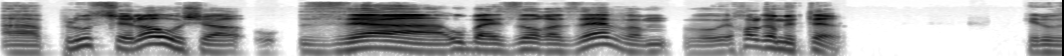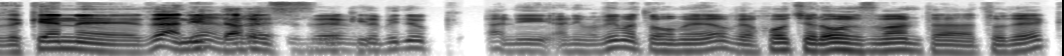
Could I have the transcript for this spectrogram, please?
הפלוס שלו הוא שזה, ה- הוא באזור הזה, וה- והוא יכול גם יותר. כאילו זה כן, אה, זה, אני כן, תכלס, זה, זה זה, כאילו- זה בדיוק, אני, אני מבין מה אתה אומר, ויכול להיות שלאורך זמן אתה צודק,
